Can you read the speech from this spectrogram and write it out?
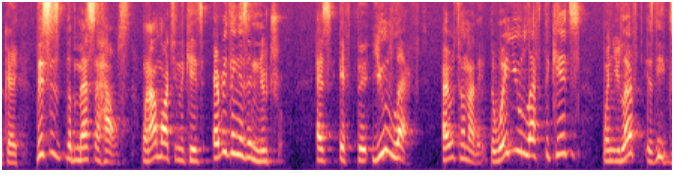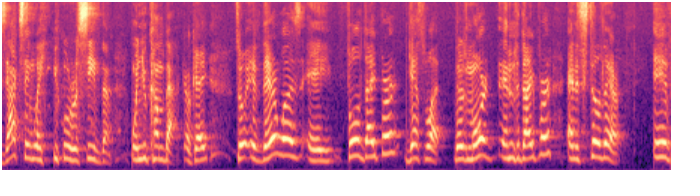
okay? This is the mess of house. When I'm watching the kids, everything is in neutral. As if the, you left, I always tell Nadia, the way you left the kids when you left is the exact same way you will receive them when you come back, okay? So if there was a full diaper, guess what? There's more in the diaper and it's still there. If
